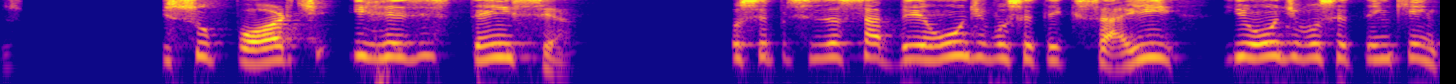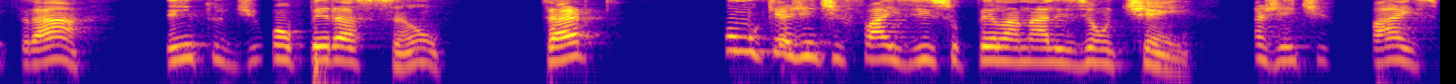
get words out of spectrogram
de suporte e resistência você precisa saber onde você tem que sair e onde você tem que entrar dentro de uma operação, certo? Como que a gente faz isso pela análise on-chain? a gente faz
